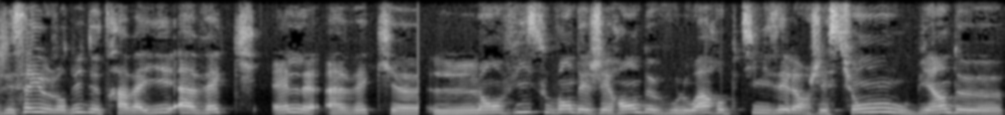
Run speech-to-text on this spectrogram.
J'essaye aujourd'hui de travailler avec elles, avec euh, l'envie souvent des gérants de vouloir optimiser leur gestion ou bien de,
